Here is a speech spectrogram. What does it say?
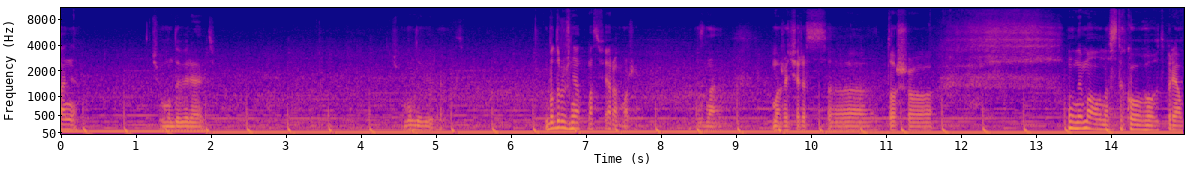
Питання? Чому довіряють? Чому довіряють? Бо дружня атмосфера може. Не знаю. Може через те, що ну, нема у нас такого, от прям,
